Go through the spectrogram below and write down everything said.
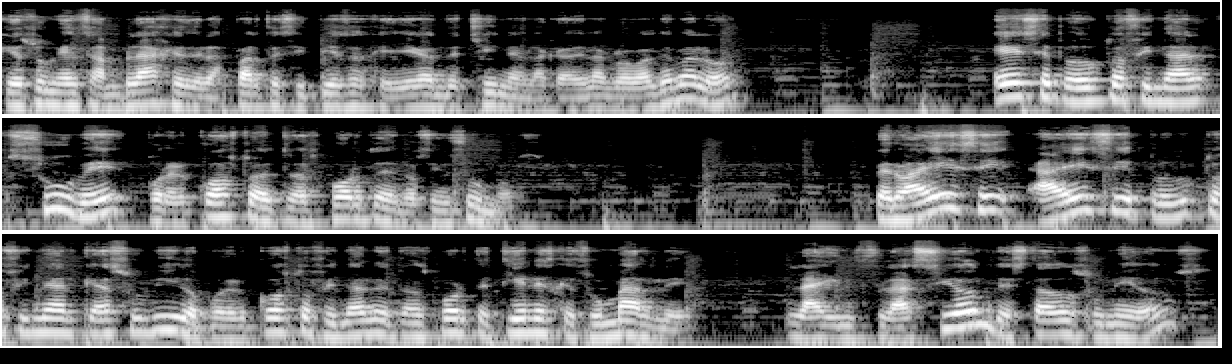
que es un ensamblaje de las partes y piezas que llegan de China en la cadena global de valor, ese producto final sube por el costo del transporte de los insumos. Pero a ese, a ese producto final que ha subido por el costo final del transporte tienes que sumarle la inflación de Estados Unidos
